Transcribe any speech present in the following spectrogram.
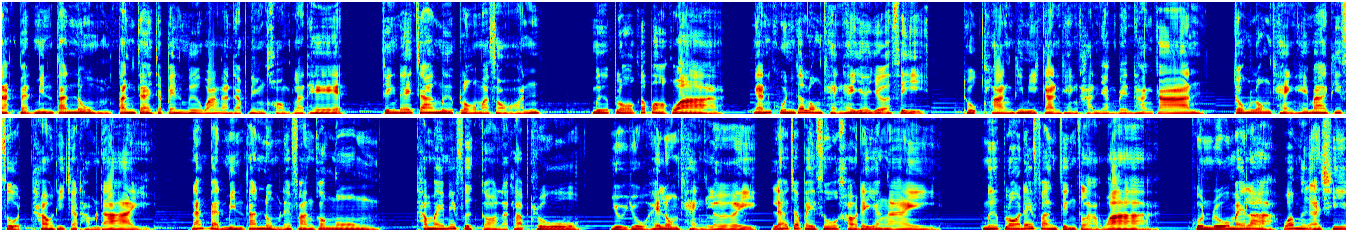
นักแบดมินตันหนุ่มตั้งใจจะเป็นมือวางอันดับหนึ่งของประเทศ จึงได้จ้างมือโปรมาสอน มือโปรก็บอกว่า งั้นคุณก็ลงแข่งให้เยอะๆสิทุกครั้งที่มีการแข่งขันอย่างเป็นทางการ จงลงแข่งให้มากที่สุดเท่าที่จะทำได้ นักแบดมินตันหนุ่มได้ฟังก็งงทำไมไม่ฝึกก่อนล่ะครับครู อยู่ๆให้ลงแข่งเลย แล้วจะไปสู้เขาได้ยังไง มือโปรได้ฟังจึงกล่าวว่า คุณรู้ไหมล่ะว่ามืออาชีพ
